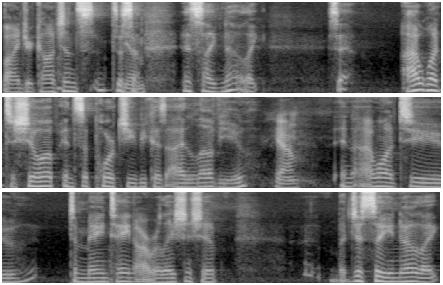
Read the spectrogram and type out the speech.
bind your conscience to yeah. some it's like no like say i want to show up and support you because i love you yeah and i want to to maintain our relationship but just so you know like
